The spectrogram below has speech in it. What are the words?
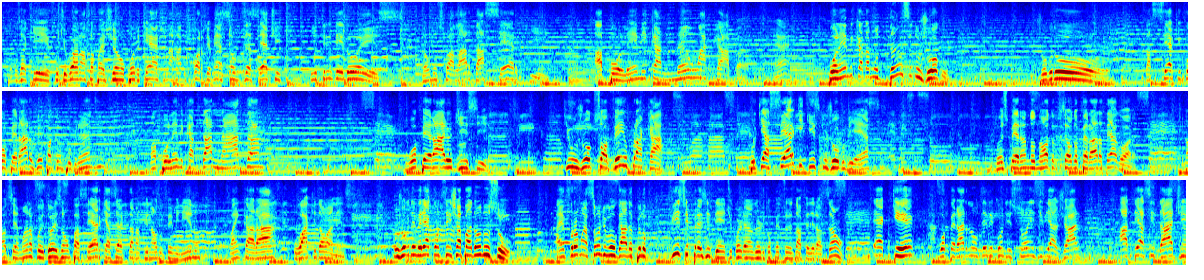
Estamos aqui, Futebol é Nossa Paixão, podcast na Rádio Esporte MS, são 17 e 32. Vamos falar da SERC. A polêmica não acaba. Né? Polêmica da mudança do jogo. Jogo do da SERC com o Operário veio para Campo Grande. Uma polêmica danada. O Operário disse que o jogo só veio pra cá porque a SERC quis que o jogo viesse. Tô esperando nota oficial do Operário até agora. Final de semana foi 2x1 pra SERC, a SERC tá na final do feminino, vai encarar o Aquidauanense. O jogo deveria acontecer em Chapadão do Sul. A informação divulgada pelo vice-presidente e coordenador de competições da federação é que o Operário não teve condições de viajar até a cidade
